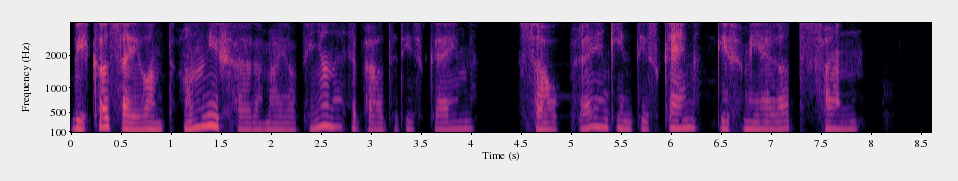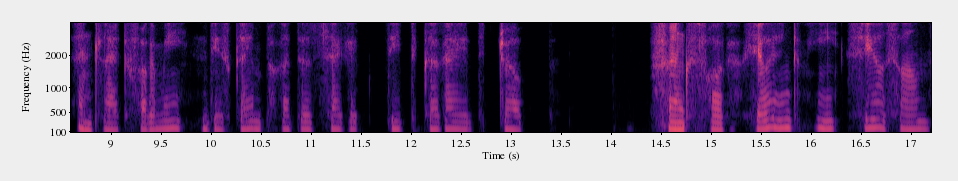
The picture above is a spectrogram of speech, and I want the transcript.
Because I want only share my opinion about this game. So playing in this game give me a lot fun. And like for me, this game producer did great job. Thanks for hearing me. See you soon.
